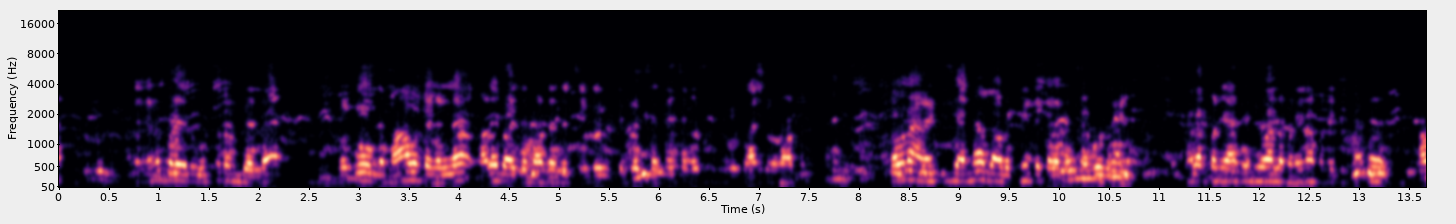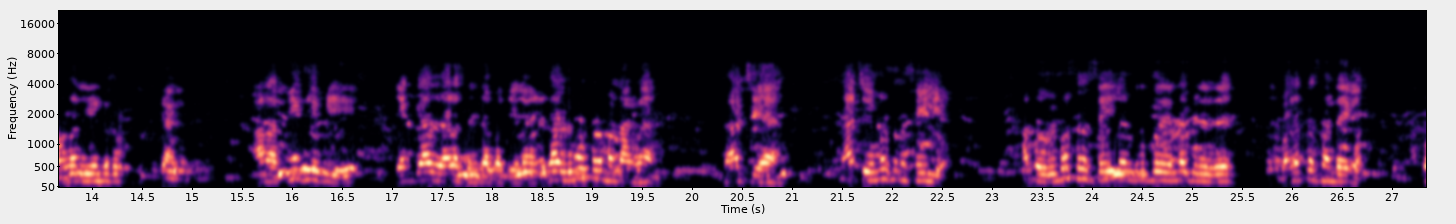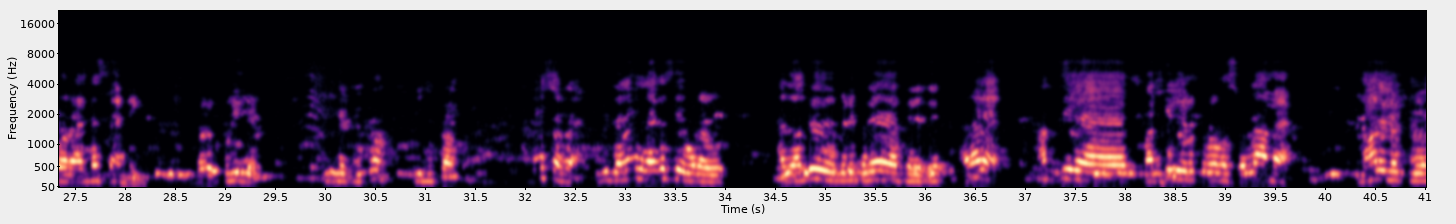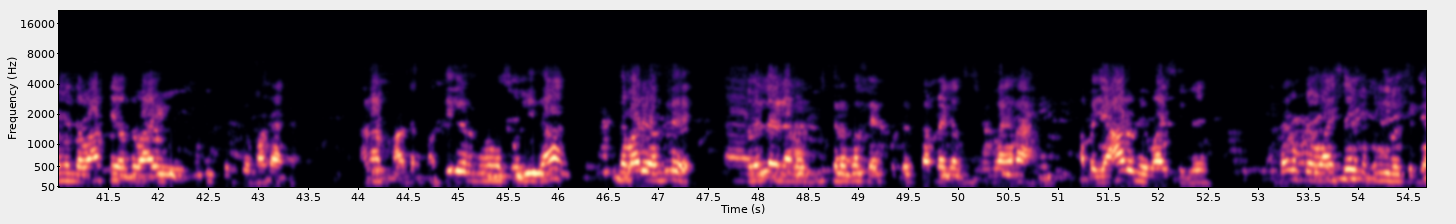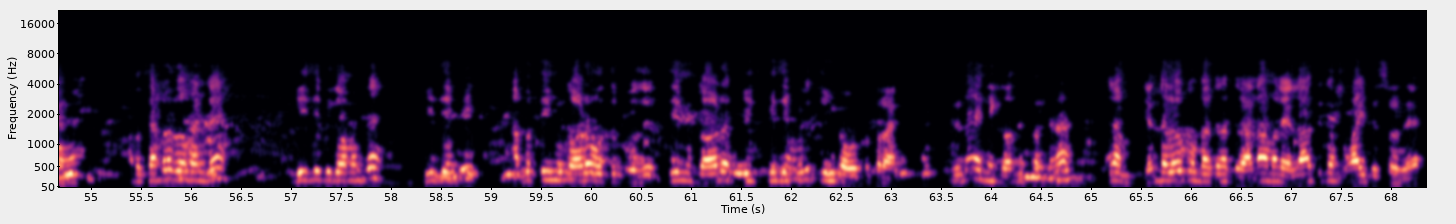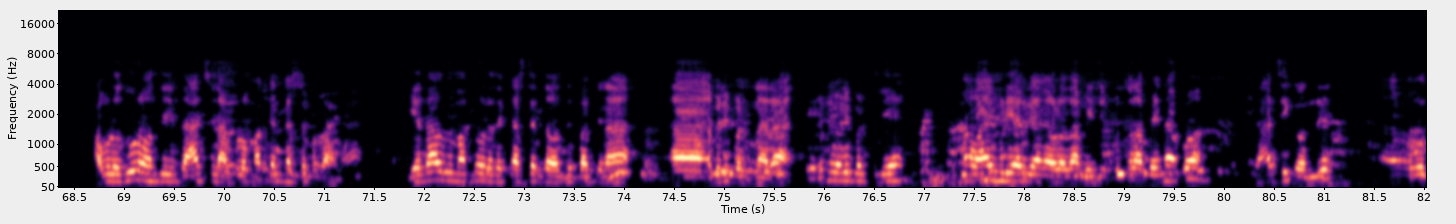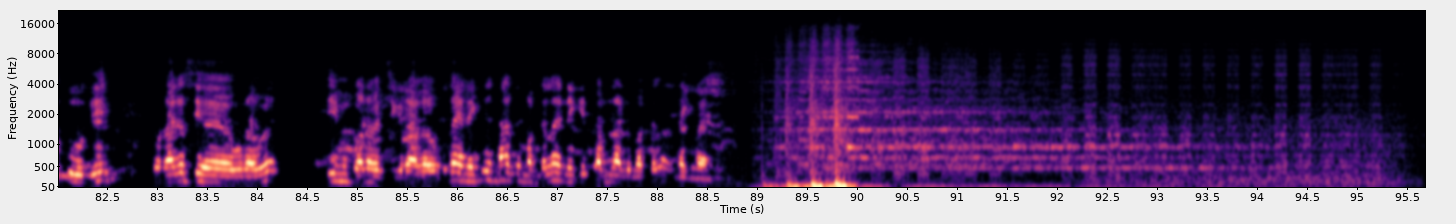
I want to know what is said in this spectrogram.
அந்த உத்தரவு பேர்ல இப்போ இந்த மாவட்டங்கள்ல மழை பாதித்த மாவட்டங்கள் சென்னை சென்னை சென்னை செங்கல்பட்டு ராணிபுரம் மாவட்டம். அனைத்து அண்ணாவோட மீண்டும் கழக சகோதரிகள் களப்பணியாற்றி நிவாரண பணியெல்லாம் பண்ணிட்டு இருக்காங்க. அவங்களால இயங்குது கொடுத்துருக்காங்க ஆனா பிஜேபி எங்கேயாவது வேலை செஞ்சா பாத்தீங்களா? ஏதாவது விமர்சனம் பண்ணாங்களா? சாட்சிய ஆட்சிய விமர்சனம் செய்யலையே. அப்ப விமர்சனம் செய்யலன்றது என்ன தெரியுது? பலத்த சந்தேகம். அப்போ ஒரு அண்டர்ஸ்டாண்டிங் ஒரு புரிதல். பிஜேபிக்கும் திமுகவுக்கும் அதான் சொல்றேன். இதெல்லாம் ரகசிய உறவு. அது வந்து வெளிப்படையா தெரியுது. அதனால மத்திய மத்தியில இருக்கிறவங்க சொல்லாம மாநிலத்தில் வந்து இந்த வார்த்தையை வந்து வாய் முடித்திருக்க மாட்டாங்க. ஆனா மத- மத்தியில இருக்கிறவங்க சொல்லிதான் இந்த மாதிரி வந்து வெளில வெள்ள நடவடிக்கை சிறப்பா செயல்பட்டு தமிழக அரசு சொல்றாங்கன்னா அப்ப யாருடைய வாய்ஸ் இது? சென்ட்ரலுடைய வாய்ஸே இவங்க பிரதிபலிச்சிருக்காங்க அப்ப central government BJP government BJP அப்ப திமுகவோட ஒத்து போகுது. திமுகவோட பிஜேபி திமுக ஒத்து போறாங்க. இதுதான் இன்னைக்கு வந்து பாத்தீங்கன்னா எந்த அளவுக்கு பாத்தீங்கன்னா திரு அண்ணாமலை எல்லாத்துக்கும் வாய் பேசுறது அவ்வளவு தூரம் வந்து இந்த ஆட்சியில அவ்வளவு மக்கள் கஷ்டப்படுறாங்க. ஏதாவது மக்களோட இந்த கஷ்டத்தை வந்து பாத்தீங்கன்னா வெளிப்படுத்தினாரா? என்ன வெளிப்படுத்தலையே? சும்மா வாய் முடியா இருக்காங்க அவ்வளவுதான். பிஜேபி அப்ப என்ன ஆட்சிக்கு வந்து ஒத்து ஊதி ஒரு ரகசிய உறவு திமுக வச்சுக்கிற அளவுக்கு தான் இன்னைக்கு நாட்டு மக்கள்லாம் இன்னைக்கு தமிழ்நாட்டு மக்கள்லாம் நினைக்கிறாங்க.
